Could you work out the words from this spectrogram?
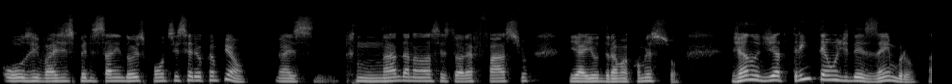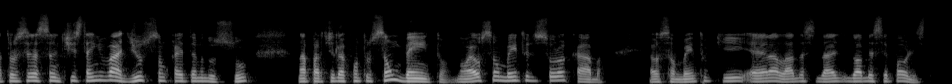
ou os rivais desperdiçarem dois pontos e seria o campeão mas nada na nossa história é fácil e aí o drama começou. Já no dia 31 de dezembro, a torcida Santista invadiu São Caetano do Sul na partida contra o São Bento. Não é o São Bento de Sorocaba, é o São Bento que era lá da cidade do ABC Paulista.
